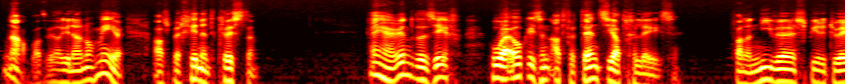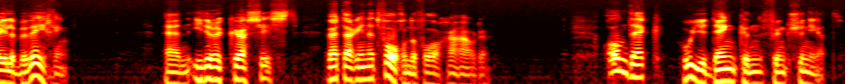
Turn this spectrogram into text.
Nou, wat wil je nou nog meer als beginnend christen? Hij herinnerde zich hoe hij ook eens een advertentie had gelezen van een nieuwe spirituele beweging. En iedere cursist werd daarin het volgende voorgehouden. Ontdek hoe je denken functioneert.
